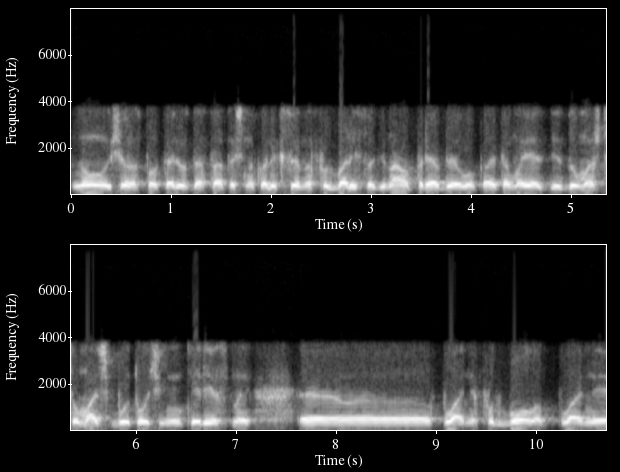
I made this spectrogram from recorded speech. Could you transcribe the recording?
ну, еще раз повторюсь, достаточно квалифицированных футболистов Динамо приобрело, поэтому я здесь думаю, что матч будет очень интересный э, в плане футбола, в плане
